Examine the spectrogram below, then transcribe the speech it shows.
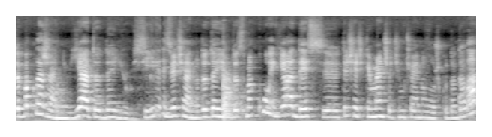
До баклажанів я додаю сіль. Звичайно, додаємо до смаку. Я десь е, трішечки менше, ніж чайну ложку додала.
